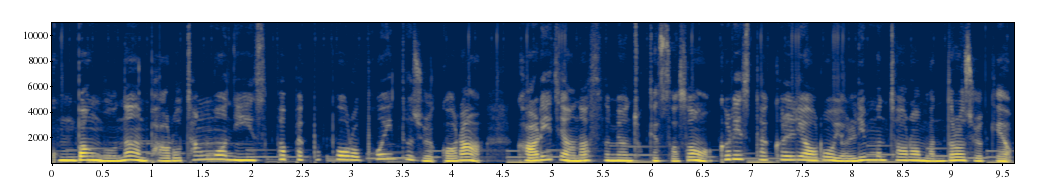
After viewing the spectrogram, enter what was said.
공방문은 바로 창문이 스파팩 폭포로 포인트 줄 거라 가리지 않았으면 좋겠어서 크리스탈 클리어로 열린 문처럼 만들어 줄게요.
